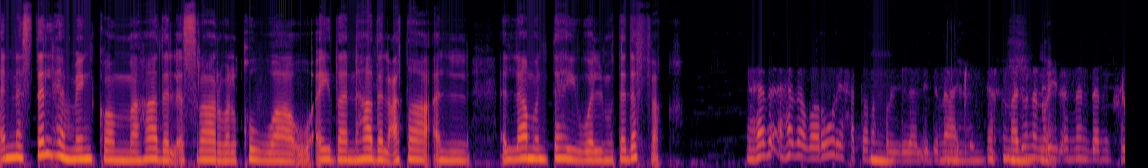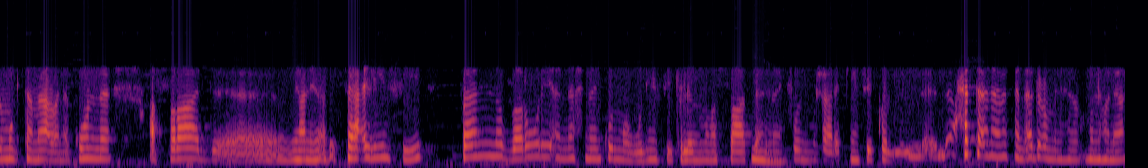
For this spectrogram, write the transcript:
أن نستلهم منكم هذا الإصرار والقوة وأيضا هذا العطاء اللامنتهي والمتدفق. هذا هذا ضروري حتى نصل إلى الإدماج. نعم. ما دون نريد أن نندمج في المجتمع ونكون أفراد آه، يعني فاعلين فيه. فمن الضروري أن إحنا نكون موجودين في كل المنصات أن نكون مشاركين في كل حتى أنا مثلا أدعو من من هنا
